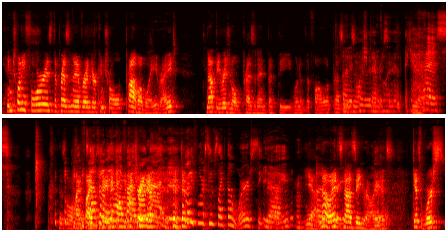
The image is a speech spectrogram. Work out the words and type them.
Yeah. In 24, is the president ever under control? Probably, right? Not the original president, but the one of the follow-up I presidents. didn't watch I've never seen it. Yeah. Yes. His little high five Definitely between Nicole and Katrina. 24 seems like the worst secretly. yeah, I no, it's not secretly. It's gets worse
